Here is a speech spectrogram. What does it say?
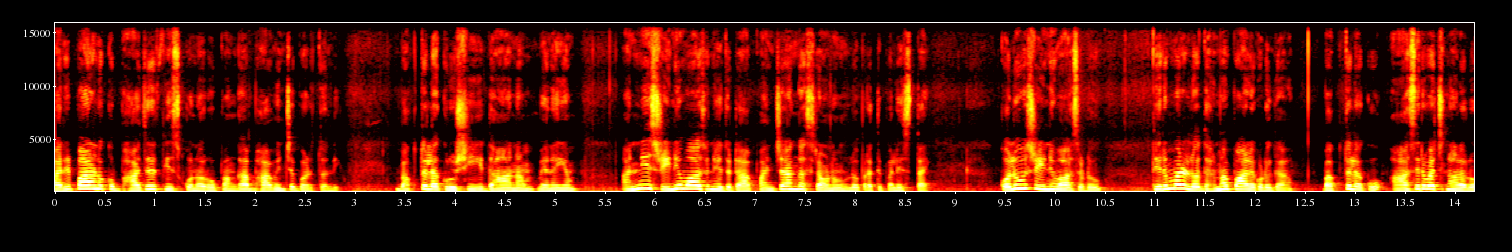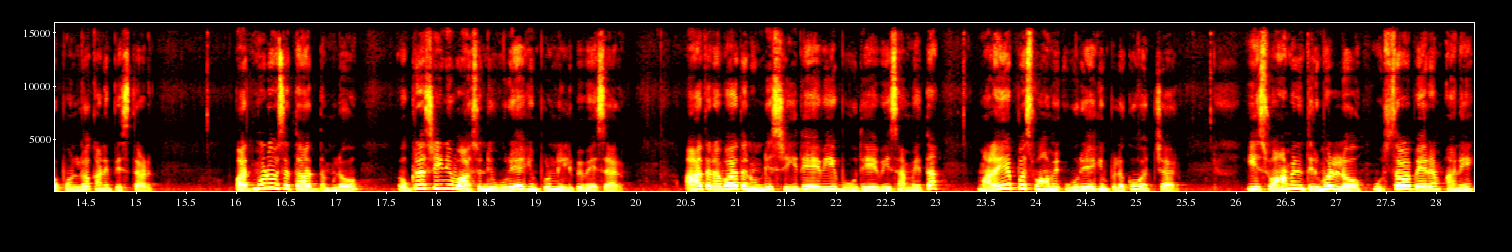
పరిపాలనకు బాధ్యత తీసుకున్న రూపంగా భావించబడుతుంది. భక్తుల కృషి దానం వినయం అన్నీ శ్రీనివాసుని ఎదుట పంచాంగ శ్రవణంలో ప్రతిఫలిస్తాయి. కొలువు శ్రీనివాసుడు తిరుమలలో ధర్మపాలకుడిగా భక్తులకు ఆశీర్వచనాల రూపంలో కనిపిస్తాడు. పదమూడవ శతాబ్దంలో ఉగ్ర శ్రీనివాసుని ఊరేగింపును నిలిపివేశారు. ఆ తర్వాత నుండి శ్రీదేవి భూదేవి సమేత మలయప్ప స్వామి ఊరేగింపులకు వచ్చారు. ఈ స్వామిని తిరుమలలో ఉత్సవపేరం అనే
